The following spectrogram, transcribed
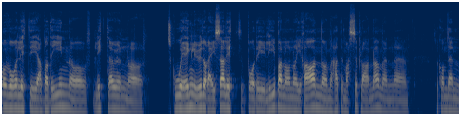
Og vært litt i Aberdeen og Litauen. og skulle egentlig ut og reise litt både i Libanon og Iran, og vi hadde masse planer. Men eh, så kom den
